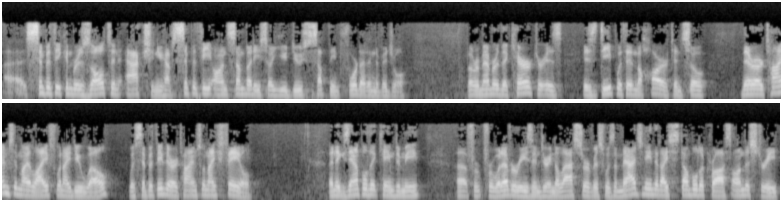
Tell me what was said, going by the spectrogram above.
Uh, sympathy can result in action. You have sympathy on somebody, so you do something for that individual. But remember, the character is, is deep within the heart. And so there are times in my life when I do well with sympathy, there are times when I fail. An example that came to me uh, for, for whatever reason during the last service was imagining that I stumbled across on the street.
